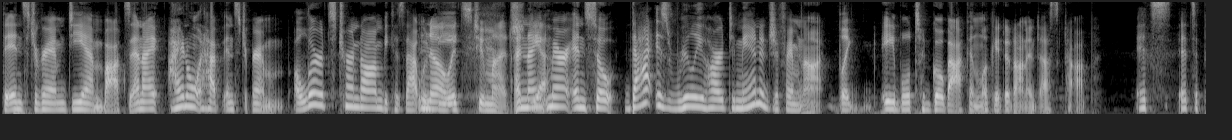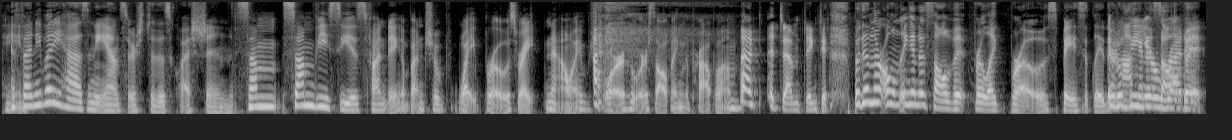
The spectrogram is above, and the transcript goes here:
the Instagram DM box. And I, I don't have Instagram alerts turned on because that would No, be it's too much. a Yeah. nightmare. And so that is really hard to manage if I'm not like able to go back and look at it on a desktop. It's it's a pain. if anybody has any answers to this question, some some VC is funding a bunch of white bros right now, I'm sure, who are solving the problem. attempting to, but then they're only going to solve it for like bros, basically. They're It'll not be your solve Reddit. It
